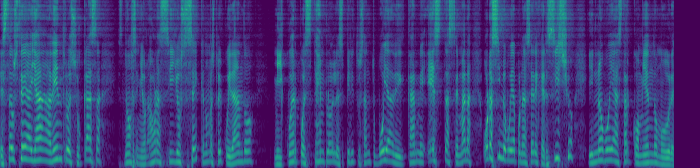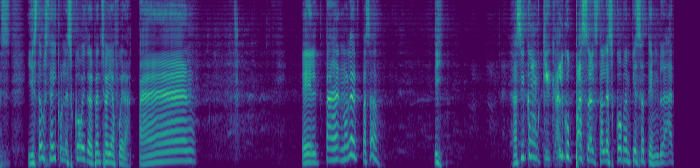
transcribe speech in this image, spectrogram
Está usted allá adentro de su casa no, Señor, ahora sí, yo sé que no me estoy cuidando. Mi cuerpo es templo del Espíritu Santo. Voy a dedicarme esta semana. Ahora sí me voy a poner a hacer ejercicio y no voy a estar comiendo mugres. Y está usted ahí con la escoba y de repente se oye afuera. Pan. El pan. ¿No le ha pasado? Y así como que algo pasa, hasta la escoba empieza a temblar.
